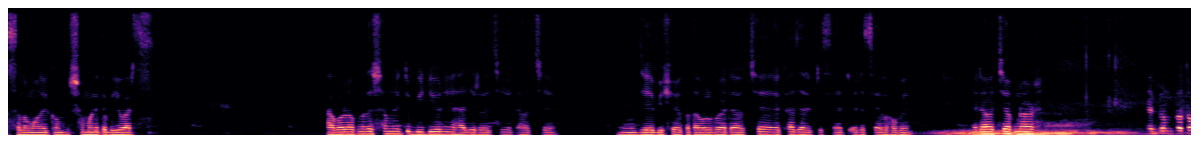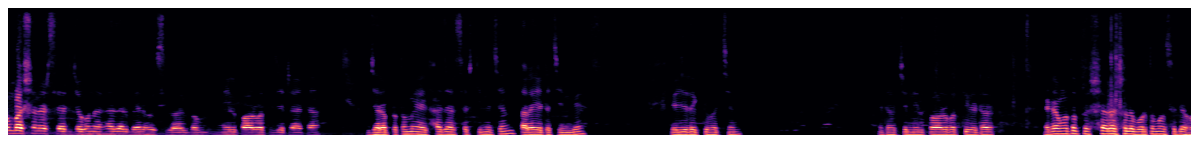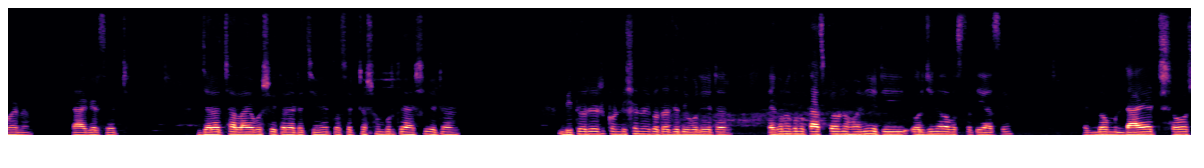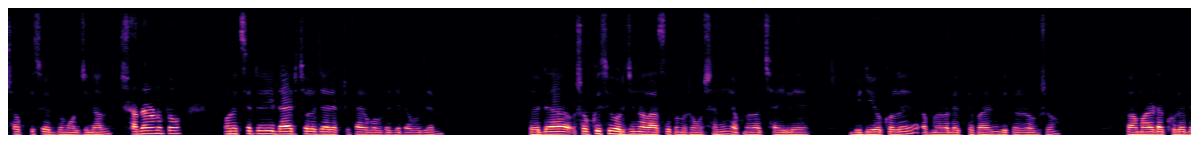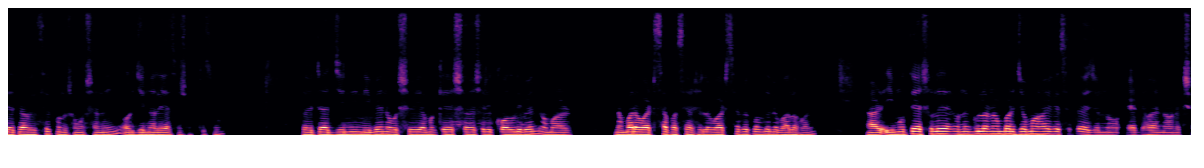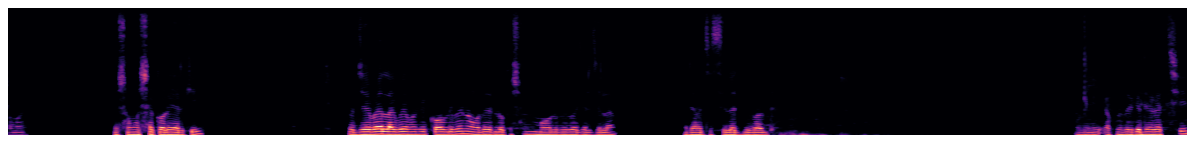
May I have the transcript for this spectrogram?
আসসালামু আলাইকুম, সম্মানিত ভিউয়ার্স। আবারও আপনাদের সামনে একটি ভিডিও নিয়ে হাজির হয়েছি। এটা হচ্ছে যে বিষয়ে কথা বলব, এটা হচ্ছে এক হাজার একটি সেট, এটা সেল হবে। এটা হচ্ছে আপনার একদম প্রথম ভার্সনের সেট, যখন এক হাজার বের হয়েছিল, একদম নীল পাওয়ারবাতি যেটা, এটা। যারা প্রথমে এক হাজার সেট কিনেছেন, তারাই এটা চিনবে। এই যে দেখতে পাচ্ছেন, এটা হচ্ছে নীল পাওয়ারবাতির এটার এটার মতো প্রেশার আসলে বর্তমান সেটে হয় না। এটা আগের সেট যারা চালায় অবশ্যই তারা এটা চিনে। তো সেটটা সম্পর্কে আসি, এটার ভিতরের কন্ডিশনের কথা যদি বলি, এটার এখনও কোনো কাজ করানো হয়নি। এটি অরিজিনাল অবস্থাতেই আছে। একদম ডায়েট সহ সব কিছু একদম অরিজিনাল সাধারণত অনেক সেটেরই ডায়েট চলে যায় রেফটিফায়ার বলতে যেটা বুঝেন। তো এটা সব কিছু অরিজিনাল আছে, কোনো সমস্যা নেই। আপনারা চাইলে ভিডিও কলে আপনারা দেখতে পারেন ভিতরের অংশ। তো আমার এটা খুলে দেখা হয়েছে, কোনো সমস্যা নেই অরিজিনালই আছে সব কিছু তো এটা যিনি নেবেন অবশ্যই আমাকে সরাসরি কল দিবেন, আমার নাম্বারে হোয়াটসঅ্যাপ আছে, আসলে হোয়াটসঅ্যাপে কল দিলে ভালো হয়। আর ইমোতে আসলে অনেকগুলো নাম্বার জমা হয়ে গেছে তো, এজন্য অ্যাড হয় না অনেক সময়। তো সমস্যা করে আর কি। তো যে ভাই লাগবে আমাকে কল দিবেন, আমাদের লোকেশন মৌলভীবাজার জেলা। এটা হচ্ছে সিলেট বিভাগ। আমি আপনাদেরকে দেখাচ্ছি।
